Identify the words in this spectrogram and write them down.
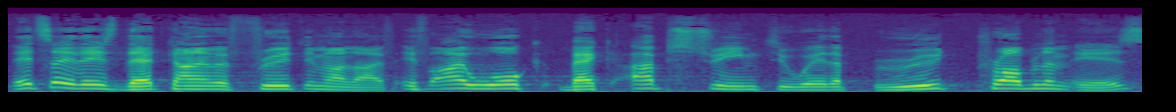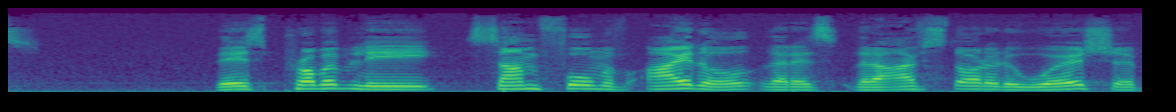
let's say there's that kind of a fruit in my life. If I walk back upstream to where the root problem is, there's probably some form of idol that, is, that I've started to worship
